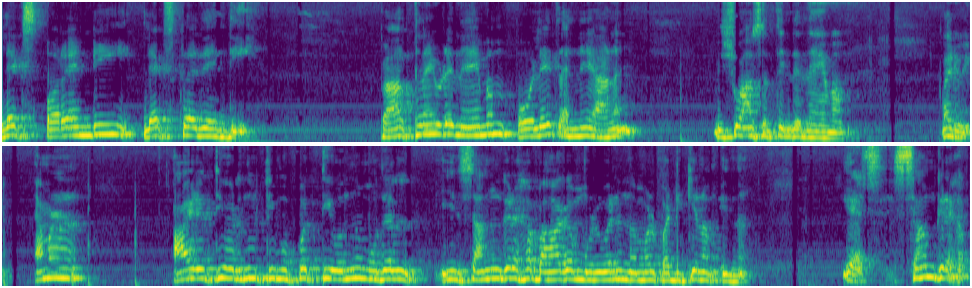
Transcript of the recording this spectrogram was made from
ലെക്സ് ഒറേൻഡി ലെക്സ് ക്രദേന്തി പ്രാർത്ഥനയുടെ നിയമം പോലെ തന്നെയാണ് വിശ്വാസത്തിന്റെ നിയമം. വരുവിൻ. നമ്മൾ ആയിരത്തി ഒരുന്നൂറ്റി മുപ്പത്തി ഒന്ന് മുതൽ ഈ സംഗ്രഹ ഭാഗം മുഴുവനും നമ്മൾ പഠിക്കണം ഇന്ന്. യെസ് സംഗ്രഹം.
